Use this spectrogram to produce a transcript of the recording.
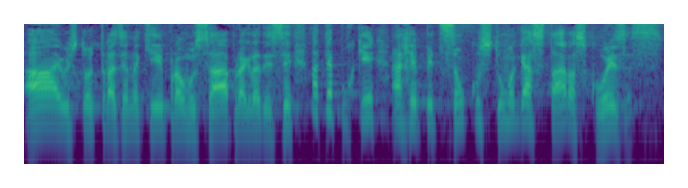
Ah, eu estou trazendo aqui para almoçar, para agradecer. Até porque a repetição costuma gastar as coisas.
